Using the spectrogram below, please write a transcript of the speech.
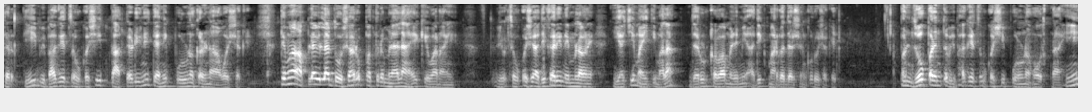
तर ती विभागीय चौकशी तातडीने त्यांनी पूर्ण करणं आवश्यक आहे. तेव्हा आपल्याला दोषारोपपत्र मिळालं आहे किंवा नाही? म्हणजे चौकशी अधिकारी नेमलावणे याची माहिती मला जरूर कळवा म्हणजे मी अधिक मार्गदर्शन करू शकेल. पण जोपर्यंत विभागीय चौकशी पूर्ण होत नाही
